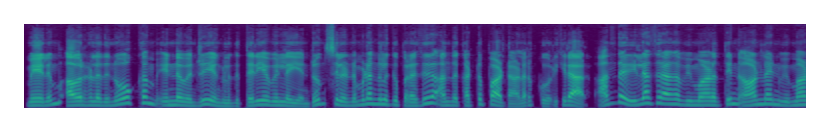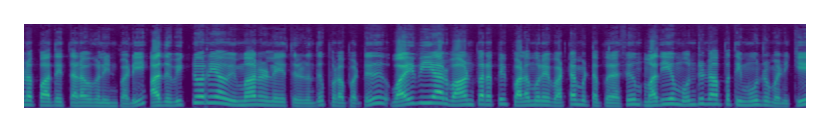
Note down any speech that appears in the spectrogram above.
மேலும் அவர்களது நோக்கம் என்னவென்று எங்களுக்கு தெரியவில்லை என்றும் சில நிமிடங்களுக்கு பிறகு அந்த கட்டுப்பாட்டாளர் கூறுகிறார். அந்த இலகுரக விமானத்தின் ஆன்லைன் விமான பாதை தரவுகளின்படி அது விக்டோரியா விமான நிலையத்திலிருந்து புறப்பட்டு வைவிஆர் வான்பரப்பில் பலமுறை வட்டமிட்ட பிறகு மதியம் ஒன்று நாற்பத்தி மூன்று மணிக்கு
